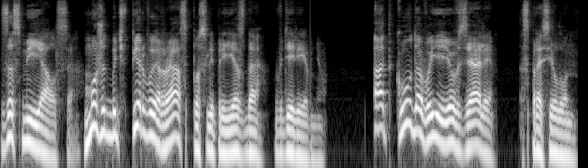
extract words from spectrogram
засмеялся. Может быть, в первый раз после приезда в деревню. «Откуда вы ее взяли?» – спросил он.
